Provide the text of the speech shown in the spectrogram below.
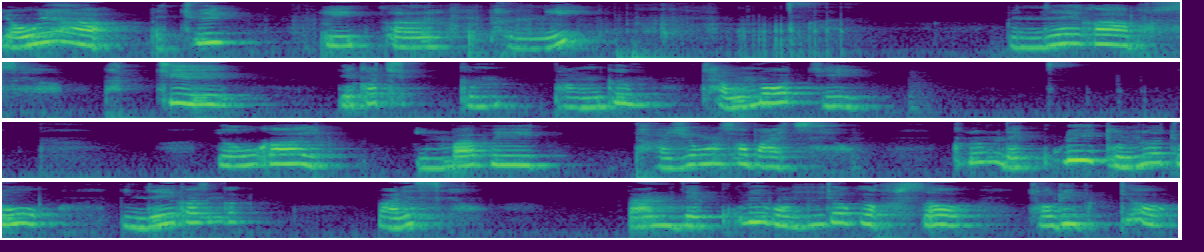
여우야, 봤니? 민들레가 봤어요. 봤지. 내가 지금 방금 잡아먹었지. 여우가 입맛이 다시 와서 말했어요. 그럼 내 꿀이 돌려줘. 민들레가 생각 말했어요. 난내 꿀을 먹은 적이 없어. 저리 비켜.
